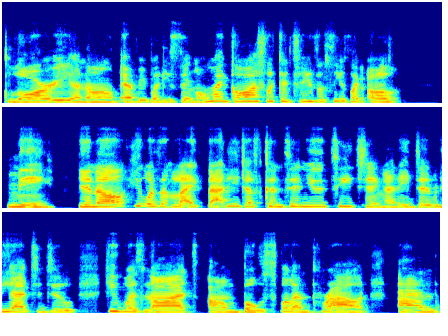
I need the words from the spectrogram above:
glory and all everybody saying, Oh my gosh, look at Jesus. He's like, Oh, me. You know, he wasn't like that. He just continued teaching and he did what he had to do. He was not um boastful and proud. And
